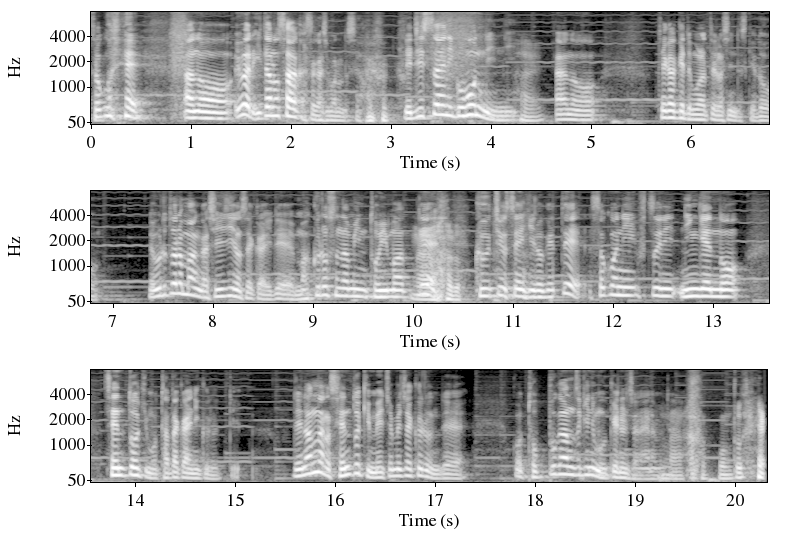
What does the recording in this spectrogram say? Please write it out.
そこであのいわゆる板のサーカスが始まるんですよ。で実際にご本人に、はい、あの手掛けてもらってるらしいんですけどでウルトラマンが CG の世界でマクロス並みに飛び回って空中戦広げてそこに普通に人間の戦闘機も戦いに来るっていう。でなんなら戦闘機めちゃめちゃ来るんでこのトップガン好きにも受けるんじゃないの？みたいな本当だよ。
